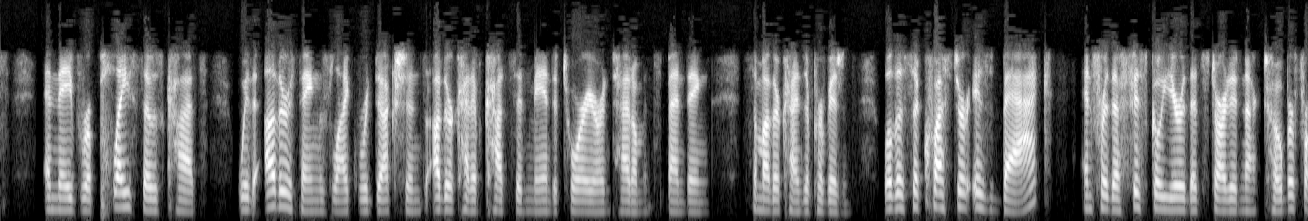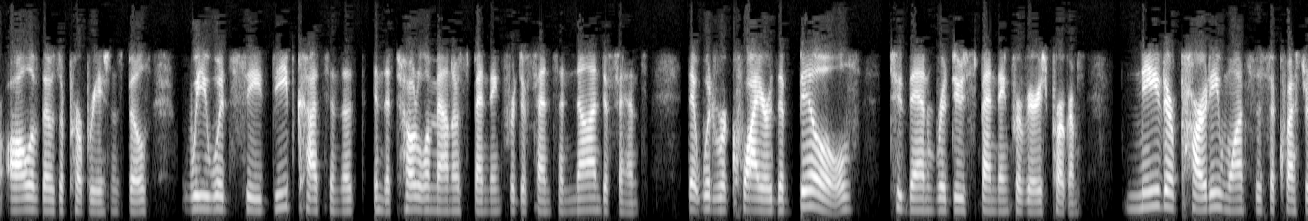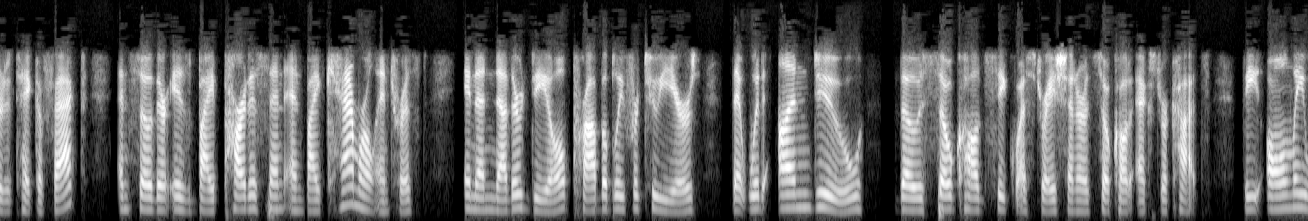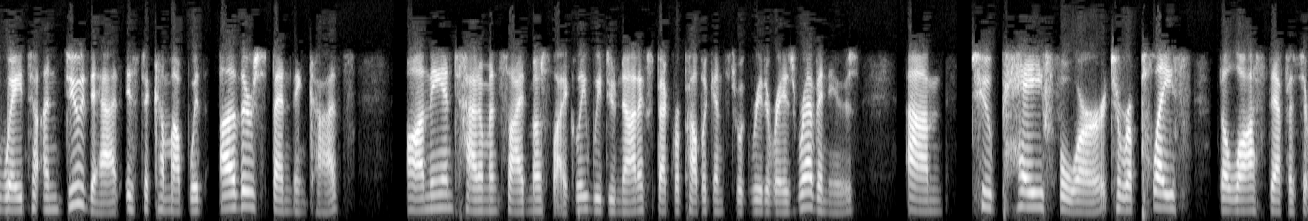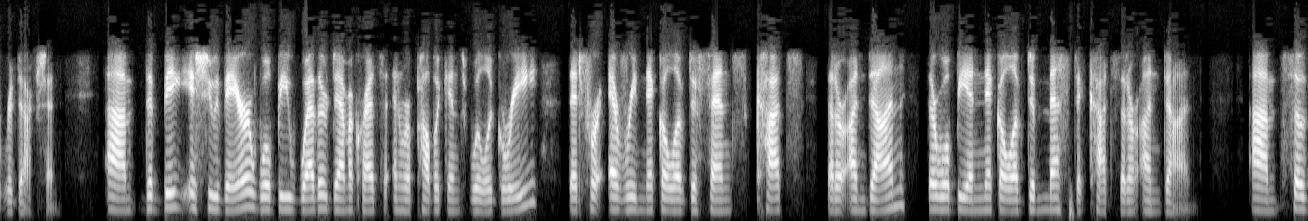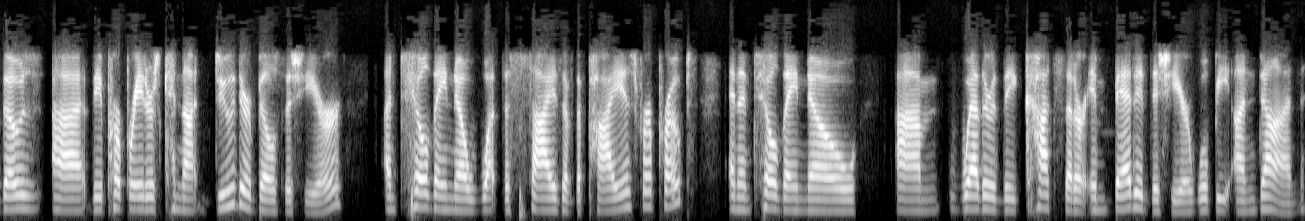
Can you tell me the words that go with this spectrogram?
and they've replaced those cuts with other things like reductions, other kind of cuts in mandatory or entitlement spending, some other kinds of provisions. Well, the sequester is back, and for the fiscal year that started in October, for all of those appropriations bills, we would see deep cuts in the in the total amount of spending for defense and non-defense that would require the bills to then reduce spending for various programs. Neither party wants the sequester to take effect, and so there is bipartisan and bicameral interest in another deal, probably for two years, that would undo those so-called sequestration or so-called extra cuts. The only way to undo that is to come up with other spending cuts on the entitlement side, most likely. We do not expect Republicans to agree to raise revenues um, to pay for, to replace the lost deficit reduction. Um, the big issue there will be whether Democrats and Republicans will agree that for every nickel of defense cuts that are undone, there will be a nickel of domestic cuts that are undone. Um, so those uh, the appropriators cannot do their bills this year until they know what the size of the pie is for approps and until they know um, whether the cuts that are embedded this year will be undone.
